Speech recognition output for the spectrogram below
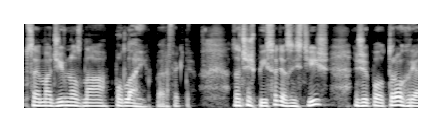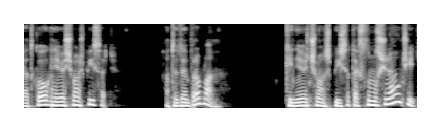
Chcem mať živnosť na podlahy. Perfektne. Začneš písať a zistíš, že po troch riadkoch nevieš, čo máš písať. A to je ten problém. Keď nevieš, čo máš písať, tak sa to musíš naučiť.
